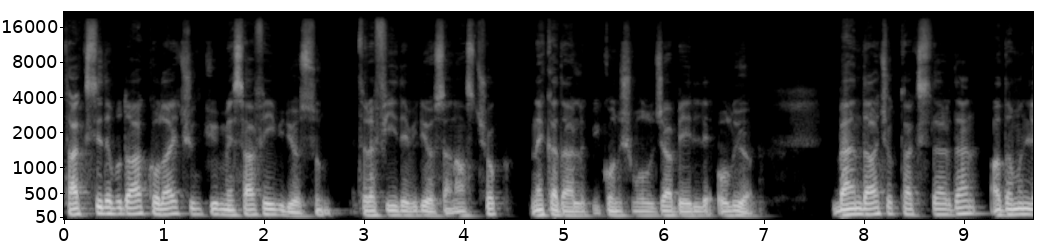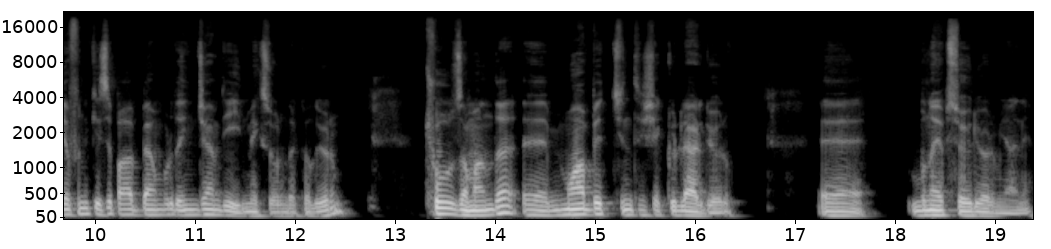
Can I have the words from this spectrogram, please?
Takside bu daha kolay çünkü mesafeyi biliyorsun. Trafiği de biliyorsan az çok ne kadarlık bir konuşma olacağı belli oluyor. Ben daha çok taksilerden adamın lafını kesip abi ben burada ineceğim diye inmek zorunda kalıyorum. Çoğu zaman da e, muhabbet için teşekkürler diyorum. E, bunu hep söylüyorum yani.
